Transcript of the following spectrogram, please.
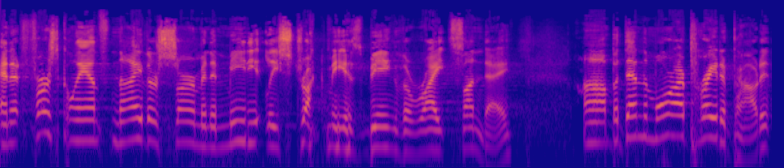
And at first glance, neither sermon immediately struck me as being the right Sunday. Uh, but then the more I prayed about it,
